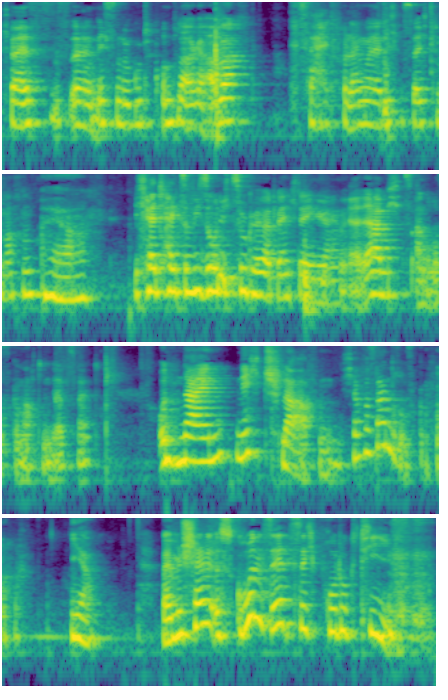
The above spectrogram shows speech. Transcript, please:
Ich weiß, es ist äh, nicht so eine gute Grundlage, aber es war halt voll langweilig. Was soll ich machen? Ja. Ich hätte halt sowieso nicht zugehört, wenn ich da hingegangen wäre. Da habe ich was anderes gemacht in der Zeit. Und nein, nicht schlafen. Ich habe was anderes gemacht. Ja. Weil Michelle ist grundsätzlich produktiv.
